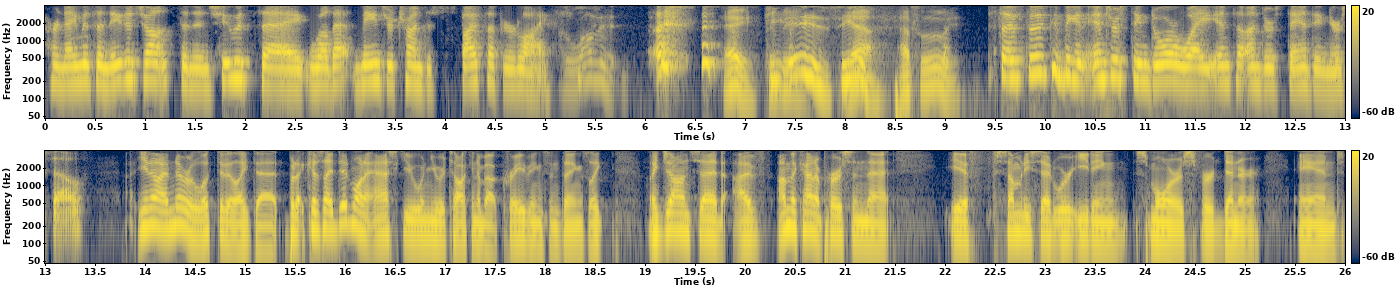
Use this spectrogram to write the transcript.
Her name is Anita Johnston, and she would say, Well, that means you're trying to spice up your life. I love it. Hey, He be. is. He yeah, is. absolutely. So, food can be an interesting doorway into understanding yourself. You know, I've never looked at it like that, but because I did want to ask you when you were talking about cravings and things, like like John said, I've I'm the kind of person that if somebody said we're eating s'mores for dinner and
